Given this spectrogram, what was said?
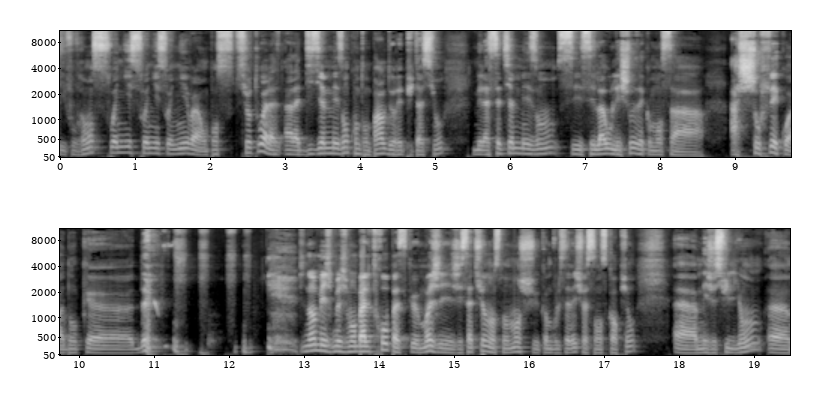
il faut vraiment soigner, soigner, soigner. Voilà, on pense surtout à la, dixième maison quand on parle de réputation, mais la septième maison, c'est là où les choses commencent à, à chauffer, quoi. Donc... Euh, non, mais je, m'emballe trop parce que moi, j'ai Saturne en ce moment. Je suis, comme vous le savez, je suis en Scorpion, euh, mais je suis Lion. Euh,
